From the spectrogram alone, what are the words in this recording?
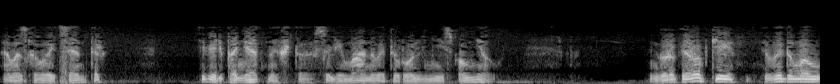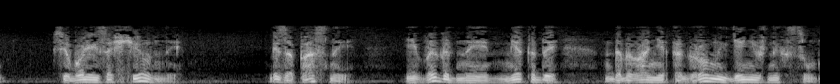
А мозговой центр? Теперь понятно, что Сулейманов эту роль не исполнял. Группировки выдумал все более изощренные, безопасные и выгодные методы добывания огромных денежных сумм.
